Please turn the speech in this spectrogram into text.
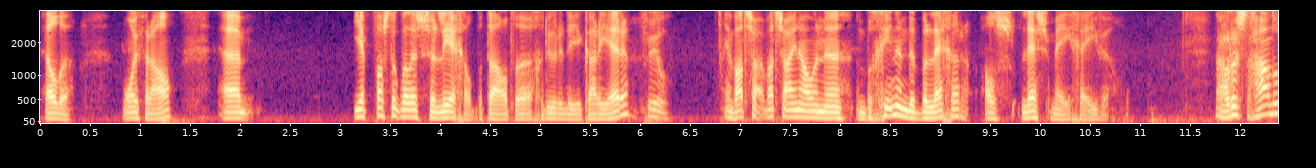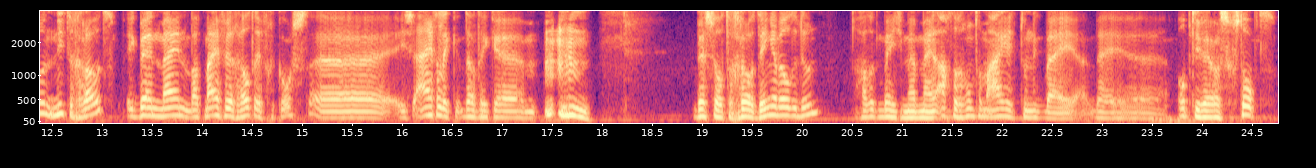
Helder. Mooi verhaal. Ehm, je hebt vast ook wel eens eh, leergeld betaald eh, gedurende je carrière. Veel. En wat zou, wat zou je nou een, eh, een beginnende belegger als les meegeven? Nou, rustig aan doen, niet te groot. Ik ben mijn, wat mij veel geld heeft gekost, is eigenlijk dat ik eh, best wel te groot dingen wilde doen. Had ook een beetje met mijn achtergrond te maken. Toen ik bij, bij eh Optiver was gestopt.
